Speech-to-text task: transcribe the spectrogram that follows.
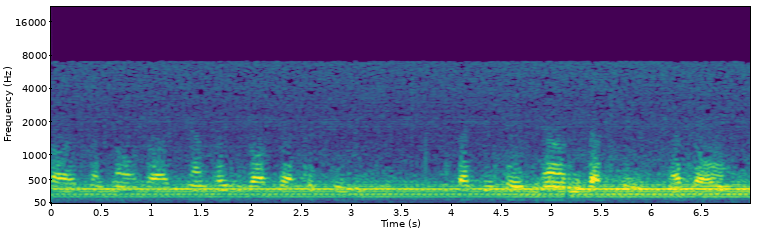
That's all.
